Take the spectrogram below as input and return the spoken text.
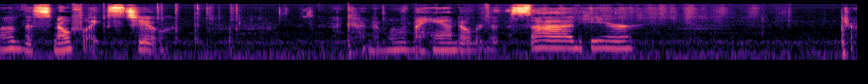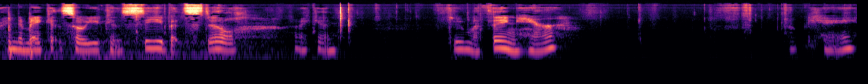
Love the snowflakes too. Just gonna kind of move my hand over to the side here. Trying to make it so you can see, but still I can do my thing here. Okay.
